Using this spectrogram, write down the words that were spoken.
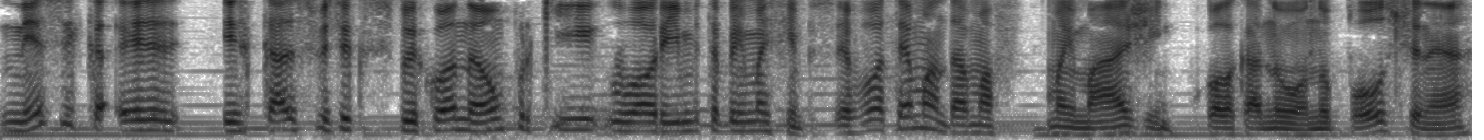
nesse esse caso específico que você explicou, não, porque o aurímetro é bem mais simples. Eu vou até mandar uma, uma imagem, colocar no, no post, né?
